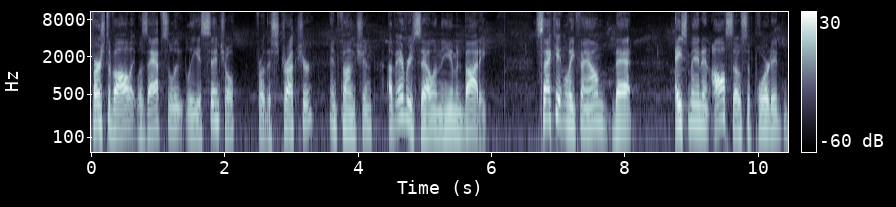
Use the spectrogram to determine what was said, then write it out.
First of all, it was absolutely essential for the structure and function of every cell in the human body. Secondly, found that Ace acemannan also supported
